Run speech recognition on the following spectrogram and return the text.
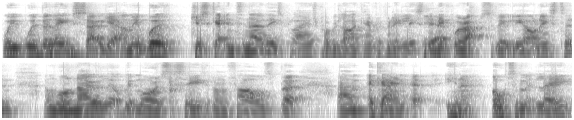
We, we believe so, yeah. I mean, we're just getting to know these players, probably like everybody listening, Yeah. if we're absolutely honest, and, and we'll know a little bit more as the season unfolds. But um, again, uh, you know, ultimately,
